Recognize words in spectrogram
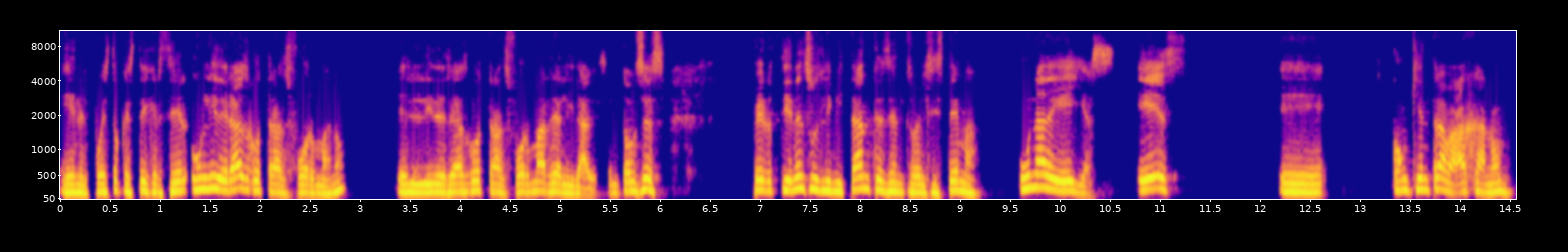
en el puesto que esté ejercer, un liderazgo transforma, ¿no? El liderazgo transforma realidades. Entonces, pero tienen sus limitantes dentro del sistema. Una de ellas es eh, con quién trabaja, ¿no?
